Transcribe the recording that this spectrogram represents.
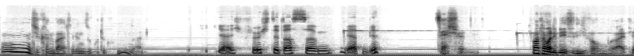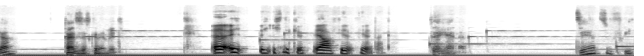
Hm, Sie können weiterhin so gute Kunden sein. Ja, ich fürchte, das ähm, werden wir. Sehr schön. Ich mache mal die nächste Lieferung bereit, ja? Teilen Sie das gerne mit. Äh, ich, ich, ich nicke. Ja, vielen, vielen Dank. Sehr gerne. sehr zufrieden.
